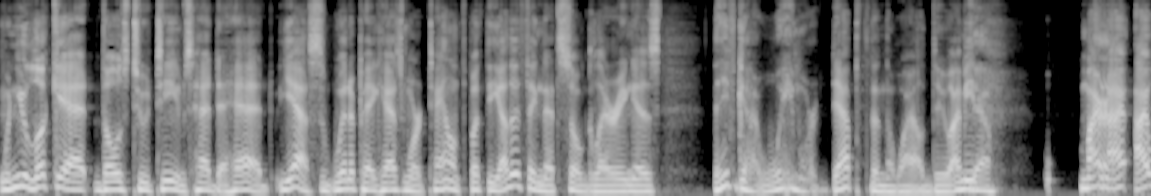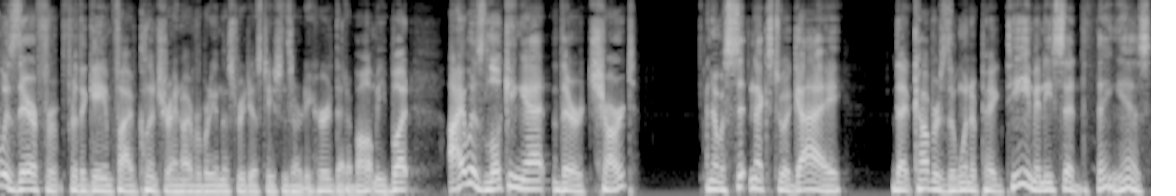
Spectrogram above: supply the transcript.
when you look at those two teams head to head, yes, Winnipeg has more talent, but the other thing that's so glaring is they've got way more depth than the Wild do. I mean, yeah Myron, I, I was there for, for the game five clincher. I know everybody in this radio station's already heard that about me, but I was looking at their chart and I was sitting next to a guy that covers the Winnipeg team, and he said, The thing is,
